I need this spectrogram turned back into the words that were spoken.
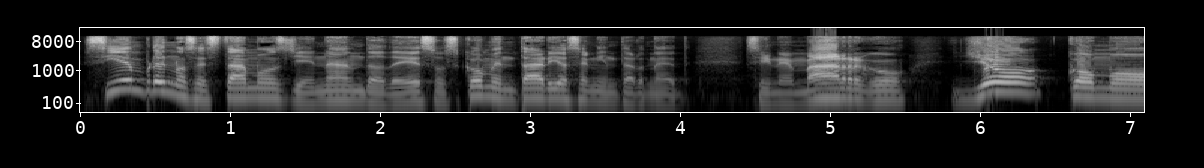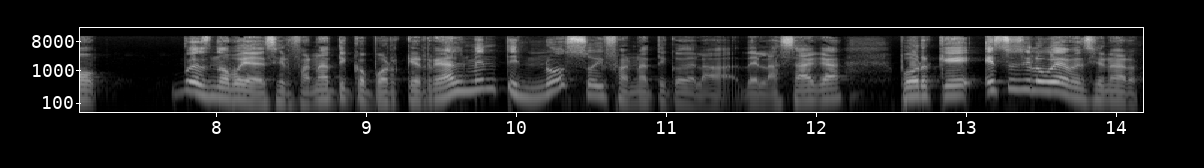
Siempre nos estamos llenando de esos comentarios en internet. Sin embargo, yo como pues no voy a decir fanático porque realmente no soy fanático de la, de la saga, porque esto sí lo voy a mencionar.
